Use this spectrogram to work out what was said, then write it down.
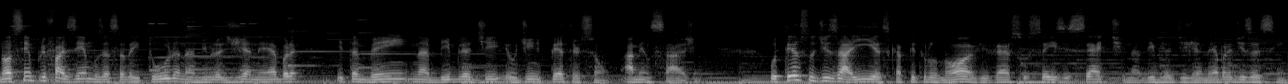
Nós sempre fazemos essa leitura na Bíblia de Genebra e também na Bíblia de Eugene Peterson, a mensagem. O texto de Isaías, capítulo 9, versos 6 e 7, na Bíblia de Genebra, diz assim:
